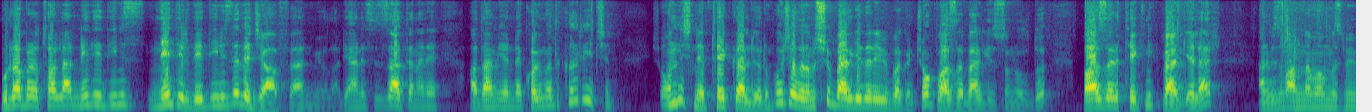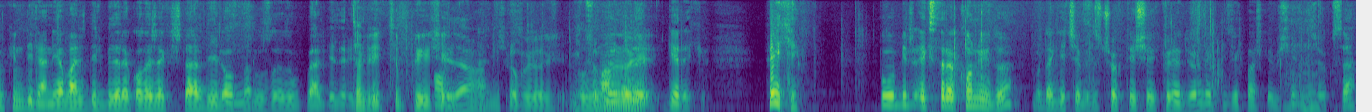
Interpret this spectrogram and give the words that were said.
Bu laboratuvarlar ne dediğiniz nedir dediğinizde de cevap vermiyorlar. Yani siz zaten hani adam yerine koymadıkları için Onun için hep tekrarlıyorum. Hocalarımız şu belgelere bir bakın. Çok fazla belge oldu. Bazıları teknik belgeler. Hani bizim anlamamız mümkün değil. Yani yabancı dil bilerek olacak işler değil onlar. Uluslararası hukuk belgeleri. Tabii gibi. tıbbi şeyler var. Mikrobiyoloji. Uzmanları mikrobiyoloji. gerekiyor. Peki. Bu bir ekstra konuydu. Bu da geçebiliriz. Çok teşekkür ediyorum. Ekleyecek başka bir şeyiniz yoksa.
